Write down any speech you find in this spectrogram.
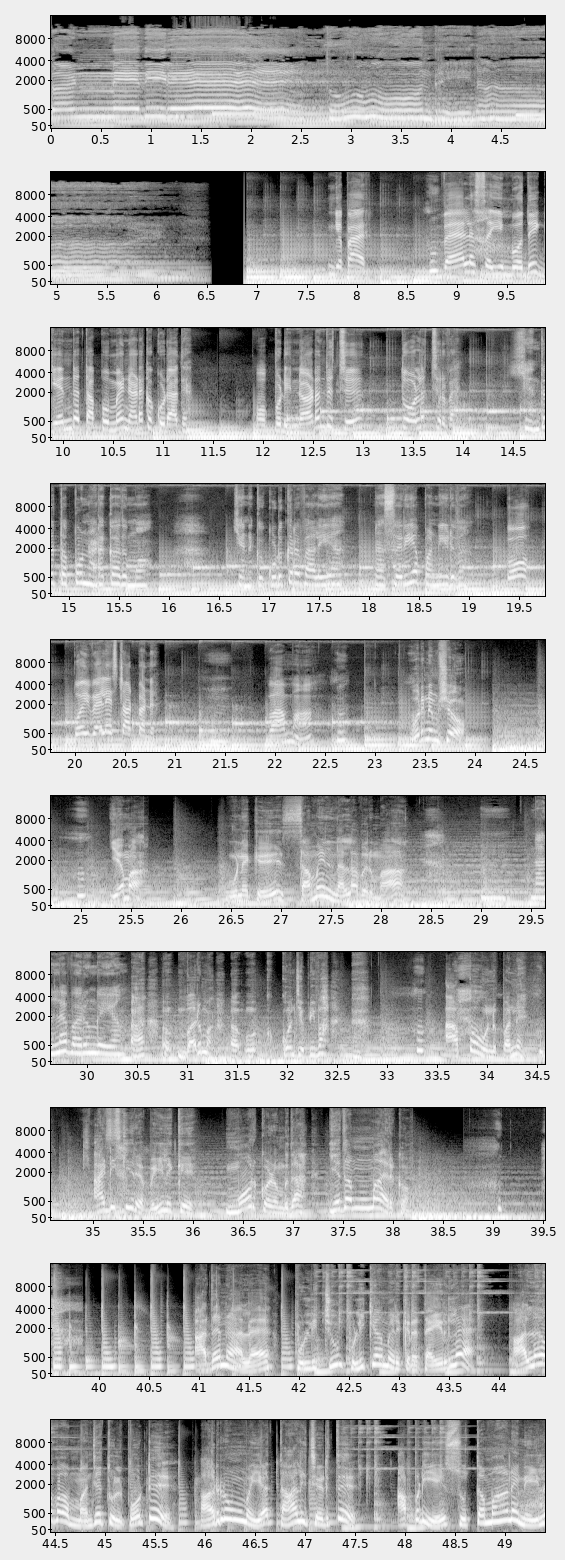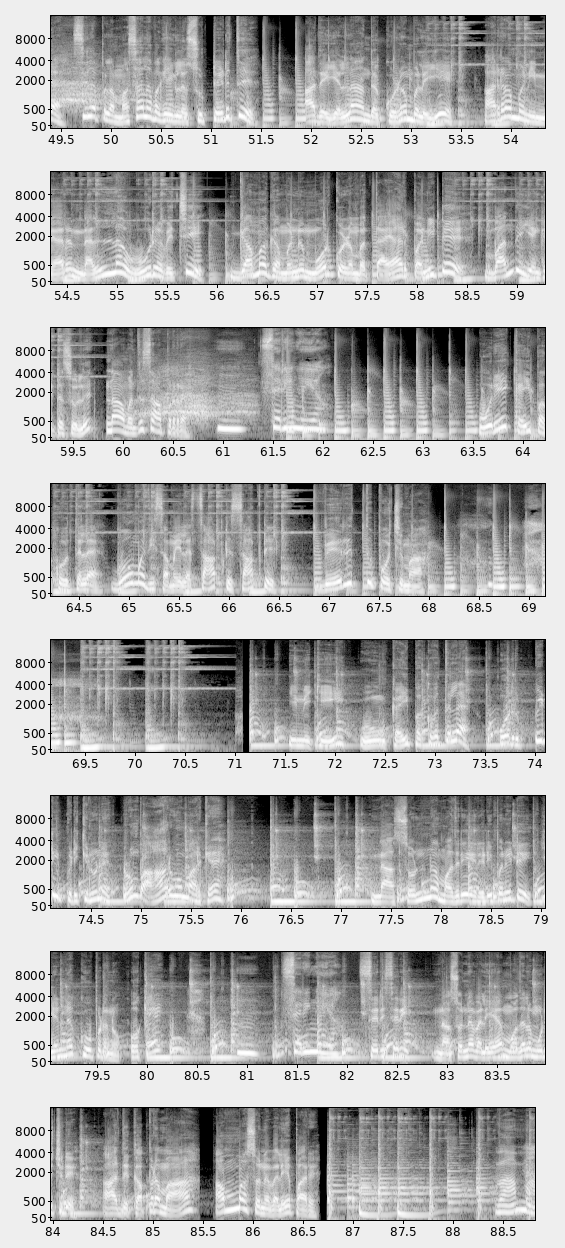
கண்ணெதிரே தோன்றினாள். இங்க பார். வேலை செய்யும் போது எந்த தப்புமே நடக்க கூடாது அப்படி நடந்துச்சு தொலைச்சிருவேன். எந்த தப்பும் நடக்காதுமா. எனக்கு கொடுக்கற வேலைய நான் சரியா பண்ணிடுவேன். போ போய் வேலையை ஸ்டார்ட் பண்ணு. வாமா ஒரு நிமிஷம். ஏமா உனக்கு சமையல் நல்லா வருமா? நல்லா வருங்கய்யா. வருமா? கொஞ்சம் இப்படி வா. அப்ப ஒண்ணு பண்ணு. அடிக்கிற வெயிலுக்கு மோர் குழம்பு தான் இதமா இருக்கும். அதனால புளிச்சும் புளிக்காம இருக்கிற தயிர்ல அளவா மஞ்சத்தூள் போட்டு அருமையா தாளிச்சு எடுத்து அப்படியே சுத்தமான நெய்ல சில பல மசாலா வகைகளை சுட்டெடுத்து அதையெல்லாம் அந்த குழம்புலயே அரை மணி நேரம் நல்லா ஊற வச்சு கம கமன்னு மோர் குழம்ப தயார் பண்ணிட்டு வந்து என்கிட்ட சொல்லு நான் வந்து சாப்பிடுறேன். சரிங்கய்யா. ஒரே கை பக்குவத்துல கோமதி சமையல சாப்பிட்டு சாப்பிட்டு வெறுத்து போச்சுமா? இன்னைக்கு உன் கை பக்குவத்துல ஒரு பிடி பிடிக்கணும்னு ரொம்ப ஆர்வமா இருக்க. நான் சொன்ன மாதிரியே ரெடி பண்ணிட்டு என்ன கூப்பிடணும் ஓகே சரிங்கய்யா சரி சரி. நான் சொன்ன வேலைய முதல்ல முடிச்சிடு. அதுக்கப்புறமா அம்மா சொன்ன வேலைய பாரு. வாமா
